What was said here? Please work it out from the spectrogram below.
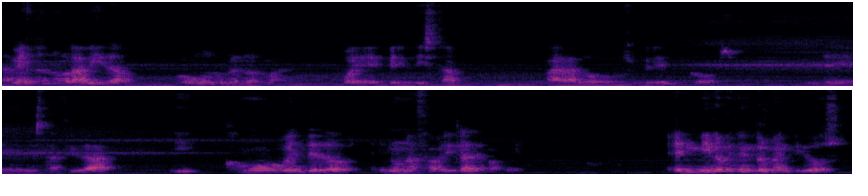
También ganó la vida como un hombre normal. Fue periodista para los periódicos de esta ciudad y como vendedor en una fábrica de papel. En 1922,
